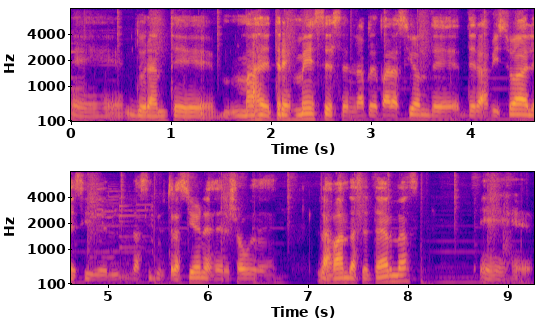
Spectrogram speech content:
eh, durante más de tres meses en la preparación de, las visuales y de las ilustraciones del show de las bandas eternas. Eh,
